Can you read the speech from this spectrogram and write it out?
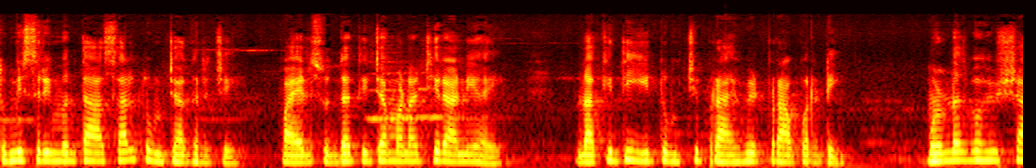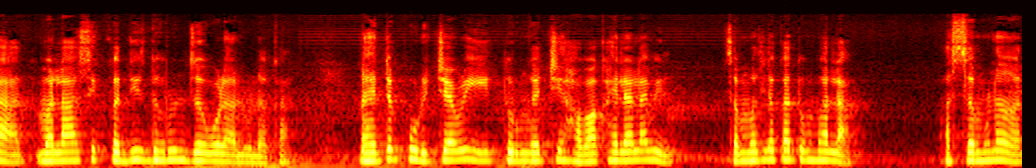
तुम्ही श्रीमंत असाल तुमच्या घरचे. पायलसुद्धा तिच्या मनाची राणी आहे. ना की ती तुमची प्रायव्हेट प्रॉपर्टी म्हणूनच भविष्यात मला असे कधीच धरून जवळ आणू नका. नाहीतर पुढच्या वेळी तुरुंगाची हवा खायला लावील समजलं का तुम्हाला? असं म्हणत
